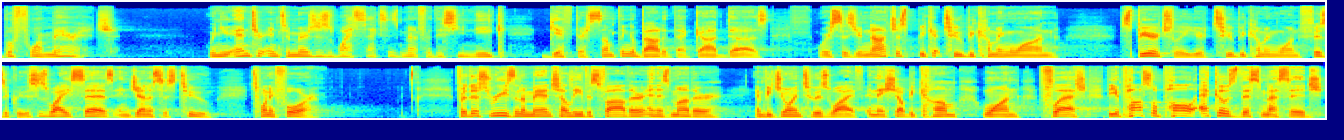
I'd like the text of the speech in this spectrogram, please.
before marriage. When you enter into marriage, this is why sex is meant for this unique gift. There's something about it that God does where He says, You're not just two becoming one spiritually, you're two becoming one physically. This is why He says in Genesis 2 24, For this reason, a man shall leave his father and his mother and be joined to his wife, and they shall become one flesh. The Apostle Paul echoes this message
